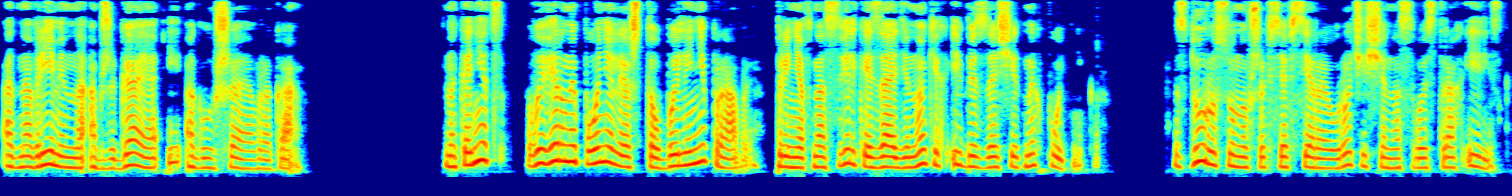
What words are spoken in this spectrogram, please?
одновременно обжигая и оглушая врага. Наконец, выверны поняли, что были неправы, приняв нас с Вилькой за одиноких и беззащитных путников, с дуру сунувшихся в серое урочище на свой страх и риск,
